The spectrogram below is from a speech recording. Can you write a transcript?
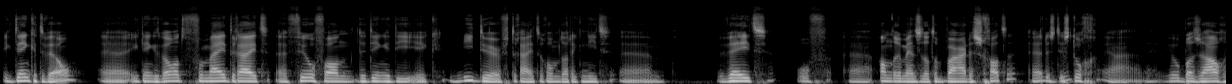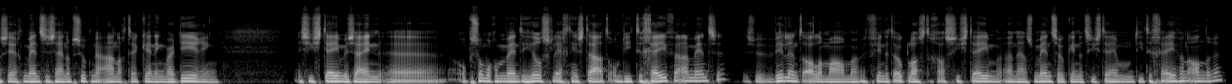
Ik denk het wel. Uh, ik denk het wel, want voor mij draait uh, veel van de dingen die ik niet durf, draait erom dat ik niet ehm, weet of andere mensen dat op waarde schatten. Hè? Dus het is mhm. toch ja, heel bazaal gezegd, mensen zijn op zoek naar aandacht, erkenning, waardering. En systemen zijn eh, op sommige momenten heel slecht in staat om die te geven aan mensen. Dus we willen het allemaal, maar we vinden het ook lastig als systeem en als mensen ook in het systeem om die te geven aan anderen.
